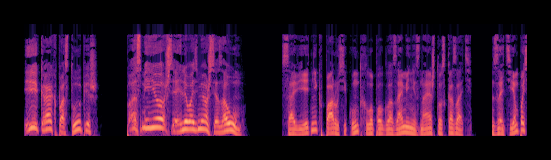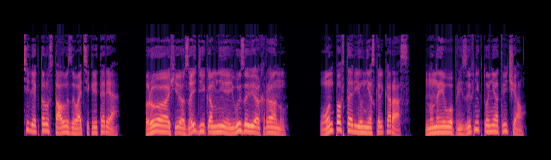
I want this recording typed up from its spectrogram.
«И как поступишь? Посмеешься или возьмешься за ум?» Советник пару секунд хлопал глазами, не зная, что сказать. Затем по селектору стал вызывать секретаря. «Рахия, зайди ко мне и вызови охрану!» Он повторил несколько раз, но на его призыв никто не отвечал.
